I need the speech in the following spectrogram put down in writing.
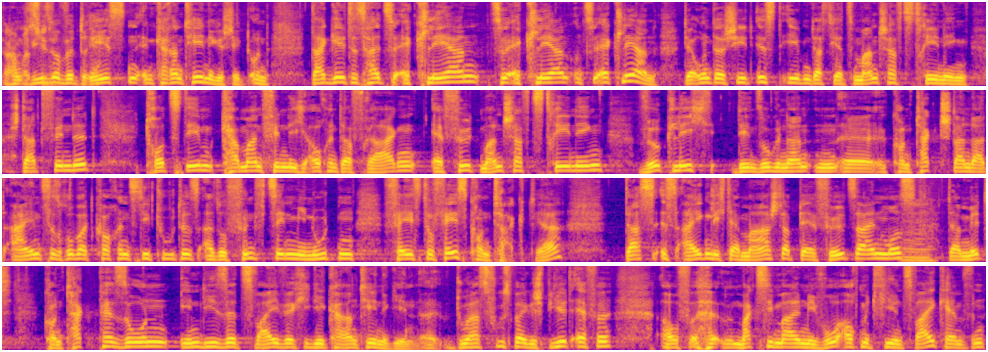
ja, und wieso wird Dresden in Quarantäne geschickt. Und da gilt es halt zu erklären, zu erklären und zu erklären. Der Unterschied ist eben, dass jetzt Mannschaftstraining stattfindet. Trotzdem kann man, finde ich, auch hinterfragen, erfüllt Mannschaftstraining wirklich den sogenannten äh, Kontaktstandard 1 des Robert-Koch-Institutes, also 15 Minuten Face-to-Face-Kontakt. Ja? Das ist eigentlich der Maßstab, der erfüllt sein muss, mhm. damit Kontaktpersonen in diese zweiwöchige Quarantäne gehen. Äh, du hast Fußball gespielt, Effe, auf auf maximalem Niveau, auch mit vielen Zweikämpfen.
